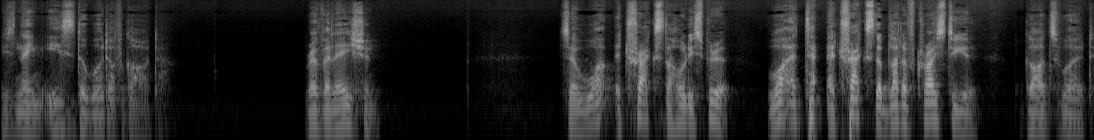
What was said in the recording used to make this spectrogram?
his name is the word of God. Revelation. So what attracts the Holy Spirit? What att- attracts the blood of Christ to you? God's word.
